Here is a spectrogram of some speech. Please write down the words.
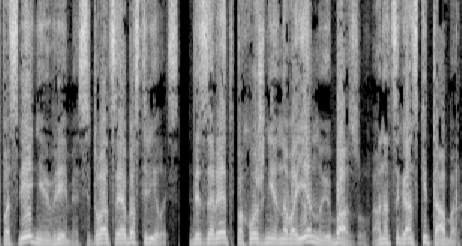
в последнее время ситуация обострилась. Дезерет похож не на военную базу, а на цыганский табор.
